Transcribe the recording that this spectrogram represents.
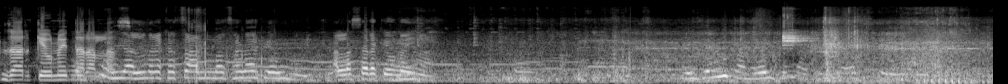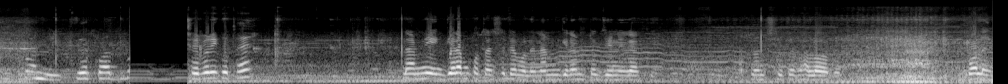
যার কেউ নেই তার আল্লাহ আল্লাহর কাছে আল্লাহ ছাড়া কেউ নেই। আল্লাহ ছাড়া কেউ নাই। সে বাড়ি কোথায়? না আপনি গ্রাম কোথায়? সেটা বলেন আমি গ্রামটা জেনে রাখি। আপনার সেটা ভালো হবে। বলেন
